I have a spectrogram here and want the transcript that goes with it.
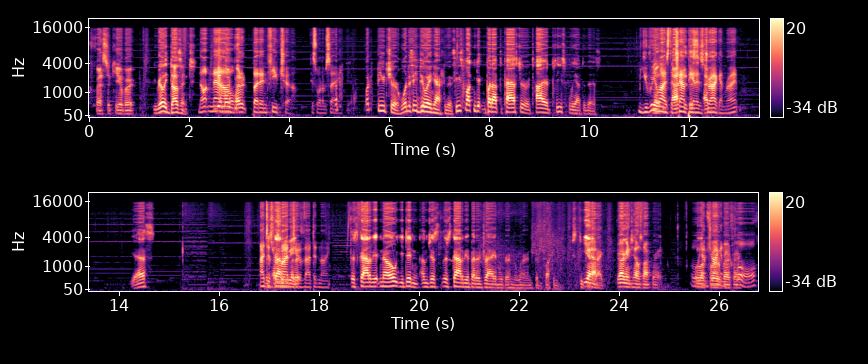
Professor Cubert. He really doesn't. Not now, better- but in future, is what I'm saying. What future? What is he doing after this? He's fucking getting put out to pasture and retired peacefully after this. You realize the champion this- is after- Dragon, right? Yes? I just gotta be reminded you of that, didn't I? There's gotta be... No, you didn't. I'm just... There's gotta be a better dragon for him to learn than fucking stupid Yeah, dragon. Dragon Tail's not great. Well, we have Dragon dragon. Claw,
